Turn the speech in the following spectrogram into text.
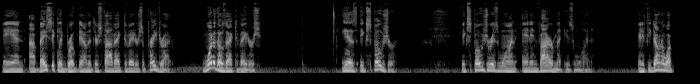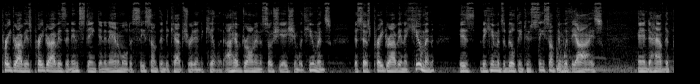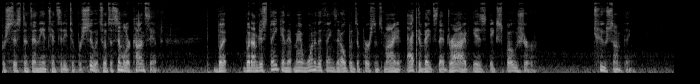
And I basically broke down that there's five activators of prey drive. One of those activators is exposure. Exposure is one and environment is one. And if you don't know what prey drive is, prey drive is an instinct in an animal to see something, to capture it, and to kill it. I have drawn an association with humans that says prey drive in a human is the human's ability to see something with the eyes and to have the persistence and the intensity to pursue it. So it's a similar concept. But but I'm just thinking that man, one of the things that opens a person's mind and activates that drive is exposure to something.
